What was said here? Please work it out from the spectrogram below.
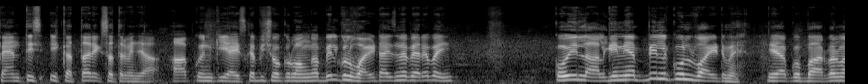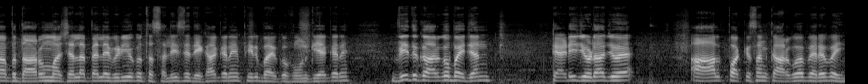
पैंतीस इकहत्तर, एक सौ तिरवंजा। आपको इनकी आइज़ का भी शौक करवाऊँगा। बिल्कुल वाइट आइज़ में प्यारे भाई। कोई लालगी नहीं है, बिल्कुल वाइट में। ये आपको बार बार मैं आप बता रहा हूँ, माशाल्लाह, पहले वीडियो को तसली से देखा करें, फिर भाई को फ़ोन किया करें। विद कार्गो भाईजान, टैडी जोड़ा जो है, आल पाकिस्तान कार्गो है पहले भाई।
